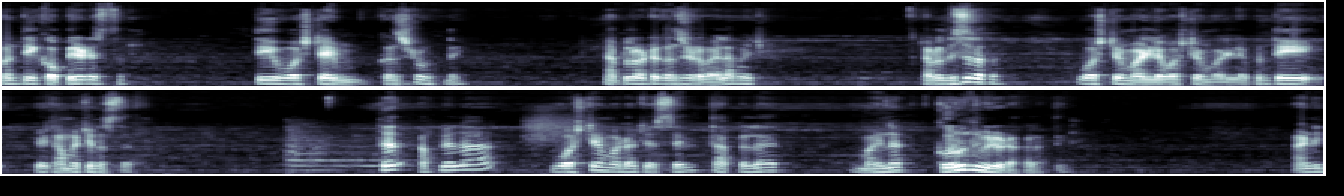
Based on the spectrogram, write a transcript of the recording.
पण ते कॉपीराईट असतात ते वॉच टाईम कन्सिडर होत नाही. आपल्याला वाटतं कन्सिडर व्हायला पाहिजे. आपल्याला दिसत राहतं. वॉच टाईम वाढले वॉच टाईम वाढले पण ते काही कामाचे नसतात. तर आपल्याला वॉच टाईम वाढवायचे असेल तर आपल्याला मेहनत करून व्हिडिओ टाकावे लागतील. आणि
